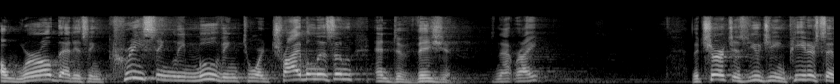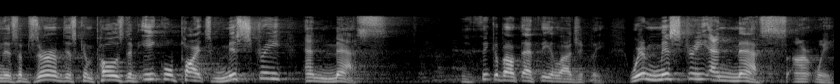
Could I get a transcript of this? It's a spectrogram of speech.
a world that is increasingly moving toward tribalism and division. Isn't that right? The church, as Eugene Peterson has observed, is composed of equal parts mystery and mess. Think about that theologically. We're mystery and mess, aren't we?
